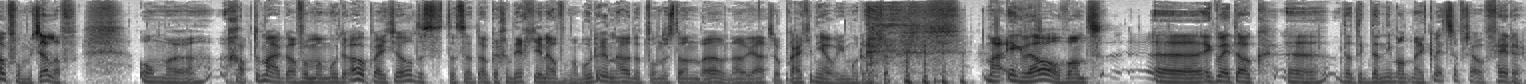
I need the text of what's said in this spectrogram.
ook voor mezelf, om een grap te maken over mijn moeder ook, weet je wel. Dus dat zat ook een gedichtje in over mijn moeder. Nou, dat vonden ze dan, wow, nou ja, zo praat je niet over je moeder of zo. maar ik wel, want eh, ik weet ook eh, dat ik dan niemand mee kwets of zo. Verder.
